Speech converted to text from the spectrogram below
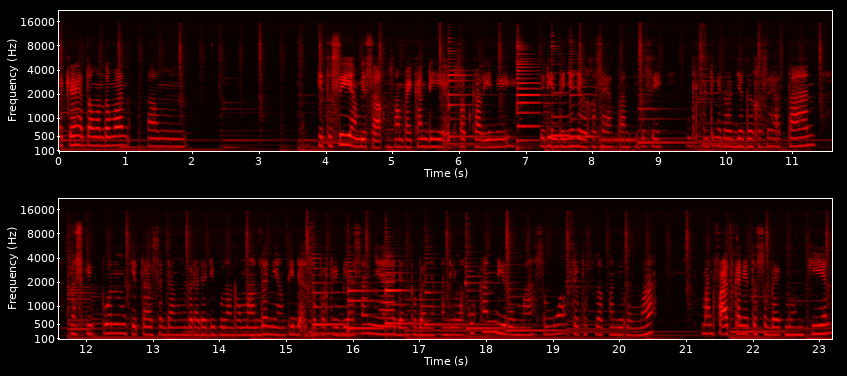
Oke okay, teman-teman um, itu sih yang bisa aku sampaikan di episode kali ini. Jadi intinya jaga kesehatan itu sih. Yang terpenting adalah jaga kesehatan. Meskipun kita sedang berada di bulan Ramadan yang tidak seperti biasanya dan kebanyakan dilakukan di rumah semua aktivitas dilakukan di rumah manfaatkan itu sebaik mungkin.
